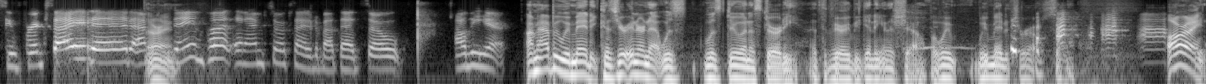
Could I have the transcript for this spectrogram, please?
Super excited. I'm All right. staying put, and I'm so excited about that. So I'll be here. I'm happy we made it because your internet was was doing us dirty at the very beginning of the show, but we we made it through. So. All right,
